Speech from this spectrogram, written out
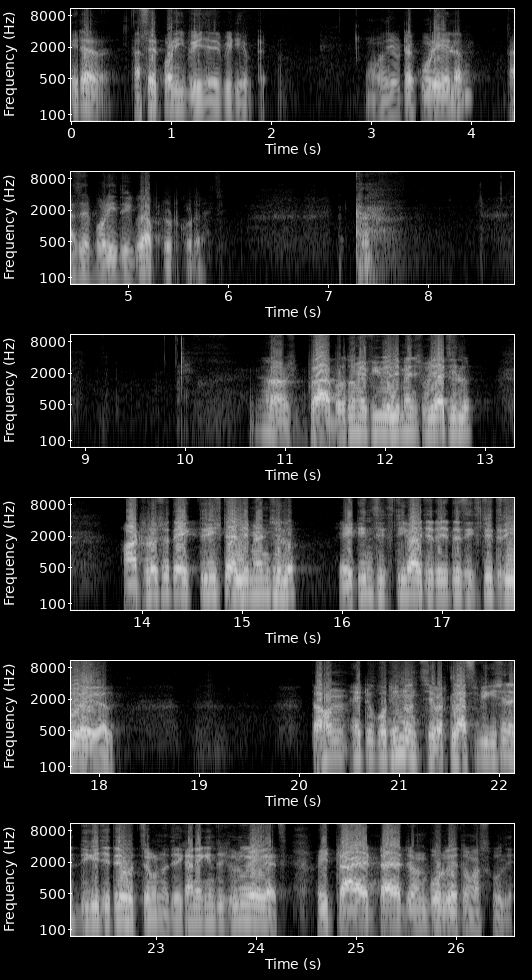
এটা ক্লাসের পরেই পেয়ে যাবে পিডিএফটা। পিডিএফটা করে এলাম ক্লাসের পরেই দেখবে আপলোড করে আছে। প্রথমে ফিউ এলিমেন্ট সোজা ছিল। আঠেরোশোতে একত্রিশটা এলিমেন্ট ছিল। এইটিন সিক্সটি ফাইভ যেতে যেতে সিক্সটি থ্রি হয়ে গেল। তখন একটু কঠিন হচ্ছে, এবার ক্লাসিফিকেশনের দিকে যেতে হচ্ছে মনে হচ্ছে। এখানে কিন্তু শুরু হয়ে গেছে। এই টায়ার টায়ার যখন পড়বে তোমার স্কুলে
